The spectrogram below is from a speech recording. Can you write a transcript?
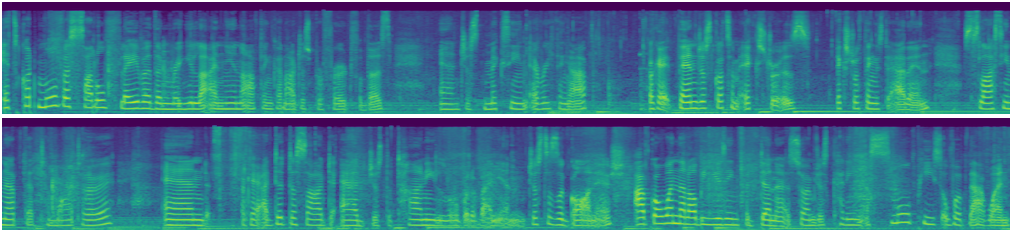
It's got more of a subtle flavor than regular onion, I think, and I just prefer it for this. And just mixing everything up. Okay, then just got some extras, extra things to add in. Slicing up that tomato and okay I did decide to add just a tiny little bit of onion just as a garnish I've got one that I'll be using for dinner so I'm just cutting a small piece off of that one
